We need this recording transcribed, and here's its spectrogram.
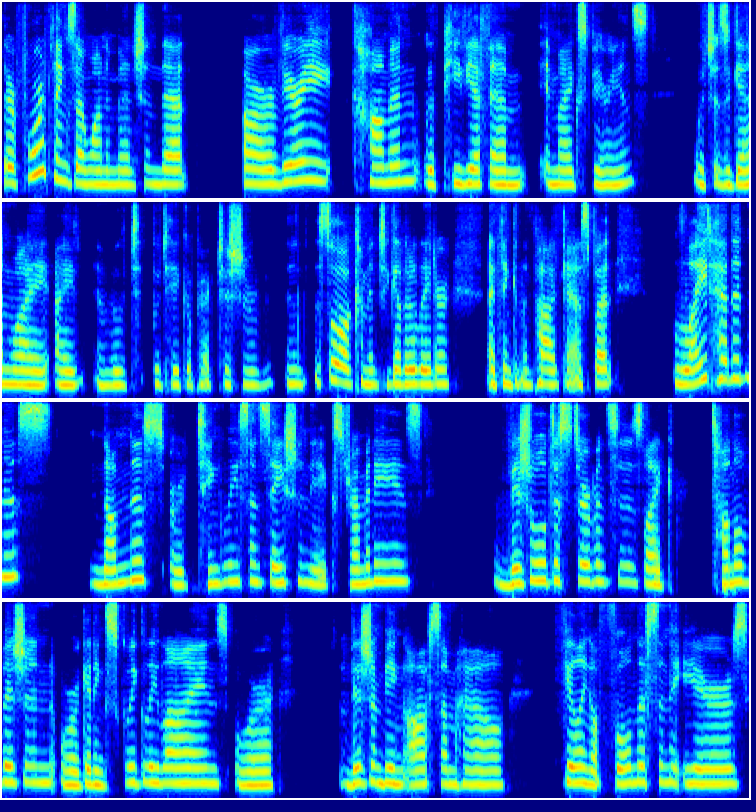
there are four things I want to mention that are very common with PVFM in my experience, which is again why I am a Buteyko practitioner. And this will all come in together later, I think, in the podcast. But lightheadedness, numbness, or tingly sensation in the extremities, visual disturbances like tunnel vision or getting squiggly lines or vision being off somehow, feeling a fullness in the ears,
